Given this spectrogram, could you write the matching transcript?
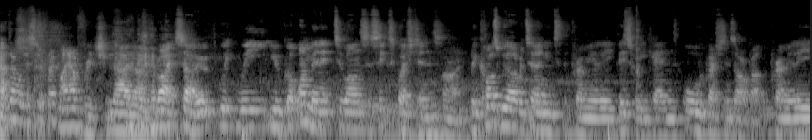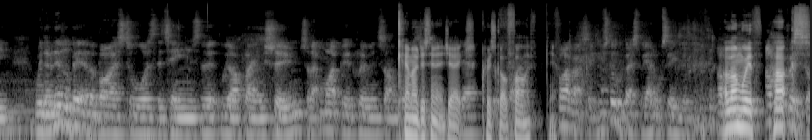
I don't want this to affect my average. No, no. right, so we, we you've got one minute to answer six questions. All right. Because we are returning to the Premier League this weekend, all the questions are about the Premier League, with a little bit of a bias towards the teams that we are playing soon. So that might be a clue in some. can I just interject? Yeah, Chris got fine. five. Yeah. Five out of six. You're still the best we had all season. Along with Other Hux,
